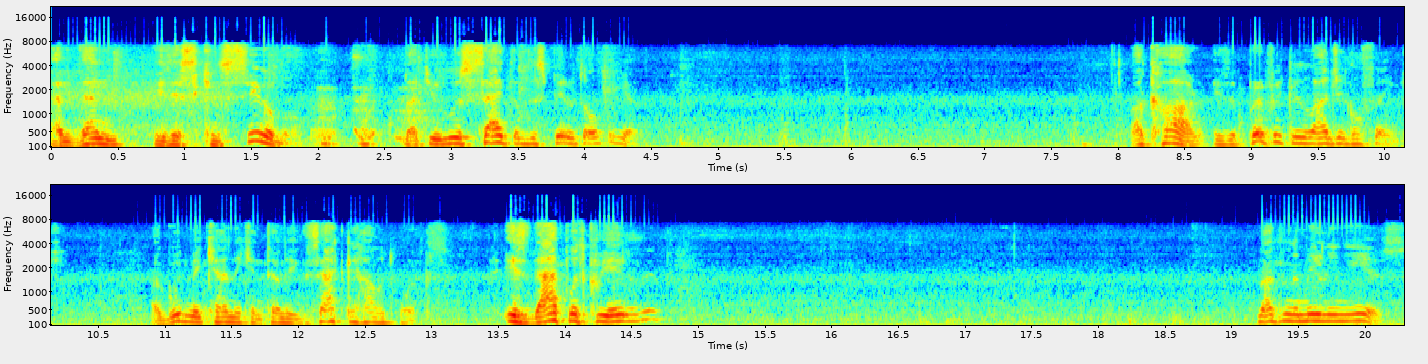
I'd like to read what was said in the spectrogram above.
and, then it is conceivable that you lose sight of the spirit altogether. A car is a perfectly logical thing. A good mechanic can tell you exactly how it works. Is that what created it? Not in a million years.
